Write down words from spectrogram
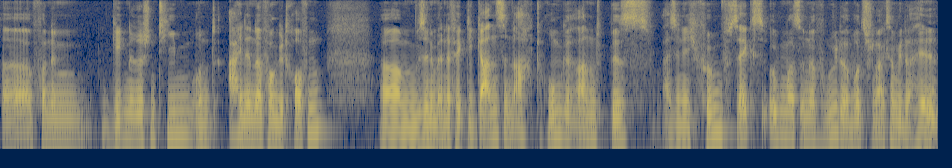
äh, von dem gegnerischen Team und einen davon getroffen. Ähm, wir sind im Endeffekt die ganze Nacht rumgerannt bis, weiß ich nicht, fünf, sechs irgendwas in der Früh, da wurde es schon langsam wieder hell.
